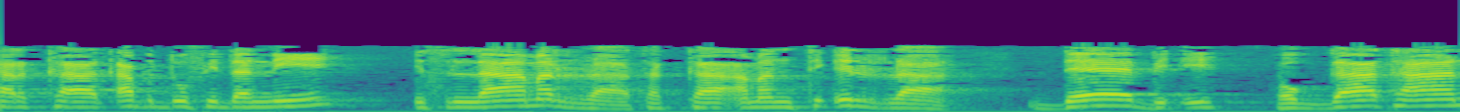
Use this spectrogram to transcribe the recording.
harkaa qabdu fidanii islaamarraa takka amanti irraa deebi'i hoggaataan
